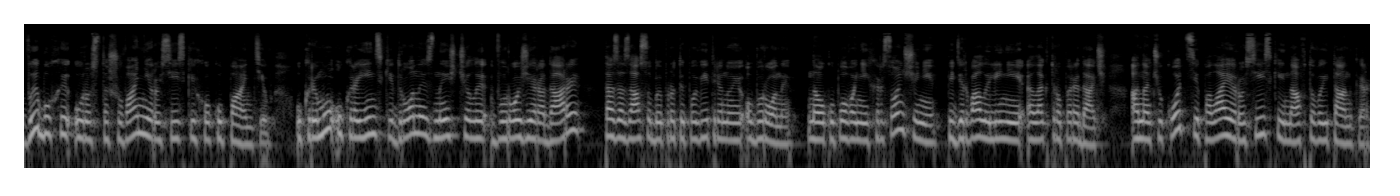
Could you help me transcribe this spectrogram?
Вибухи у розташуванні російських окупантів. У Криму українські дрони знищили ворожі радари та за засоби протиповітряної оборони. На окупованій Херсонщині підірвали лінії електропередач. А на Чукотці палає російський нафтовий танкер.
